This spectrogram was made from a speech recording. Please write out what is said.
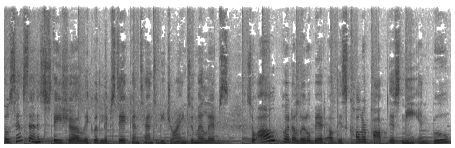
So since the Anastasia liquid lipstick can tend to be drying to my lips, so I'll put a little bit of this ColourPop Disney in Boo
